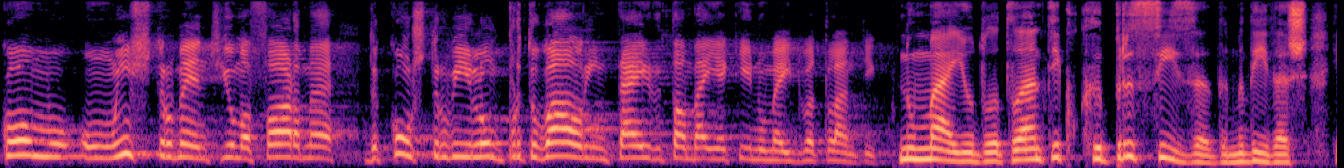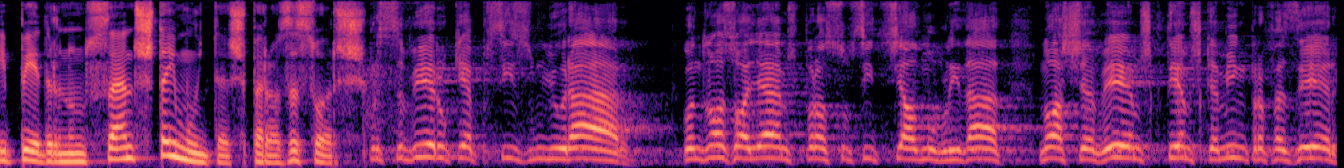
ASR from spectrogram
como um instrumento e uma forma de construir um Portugal inteiro também aqui no meio do Atlântico. No meio do Atlântico que precisa de medidas e Pedro Nuno Santos tem muitas para os Açores. Perceber o que é preciso melhorar quando nós olhamos para o subsídio social de mobilidade, nós sabemos que temos caminho para fazer,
